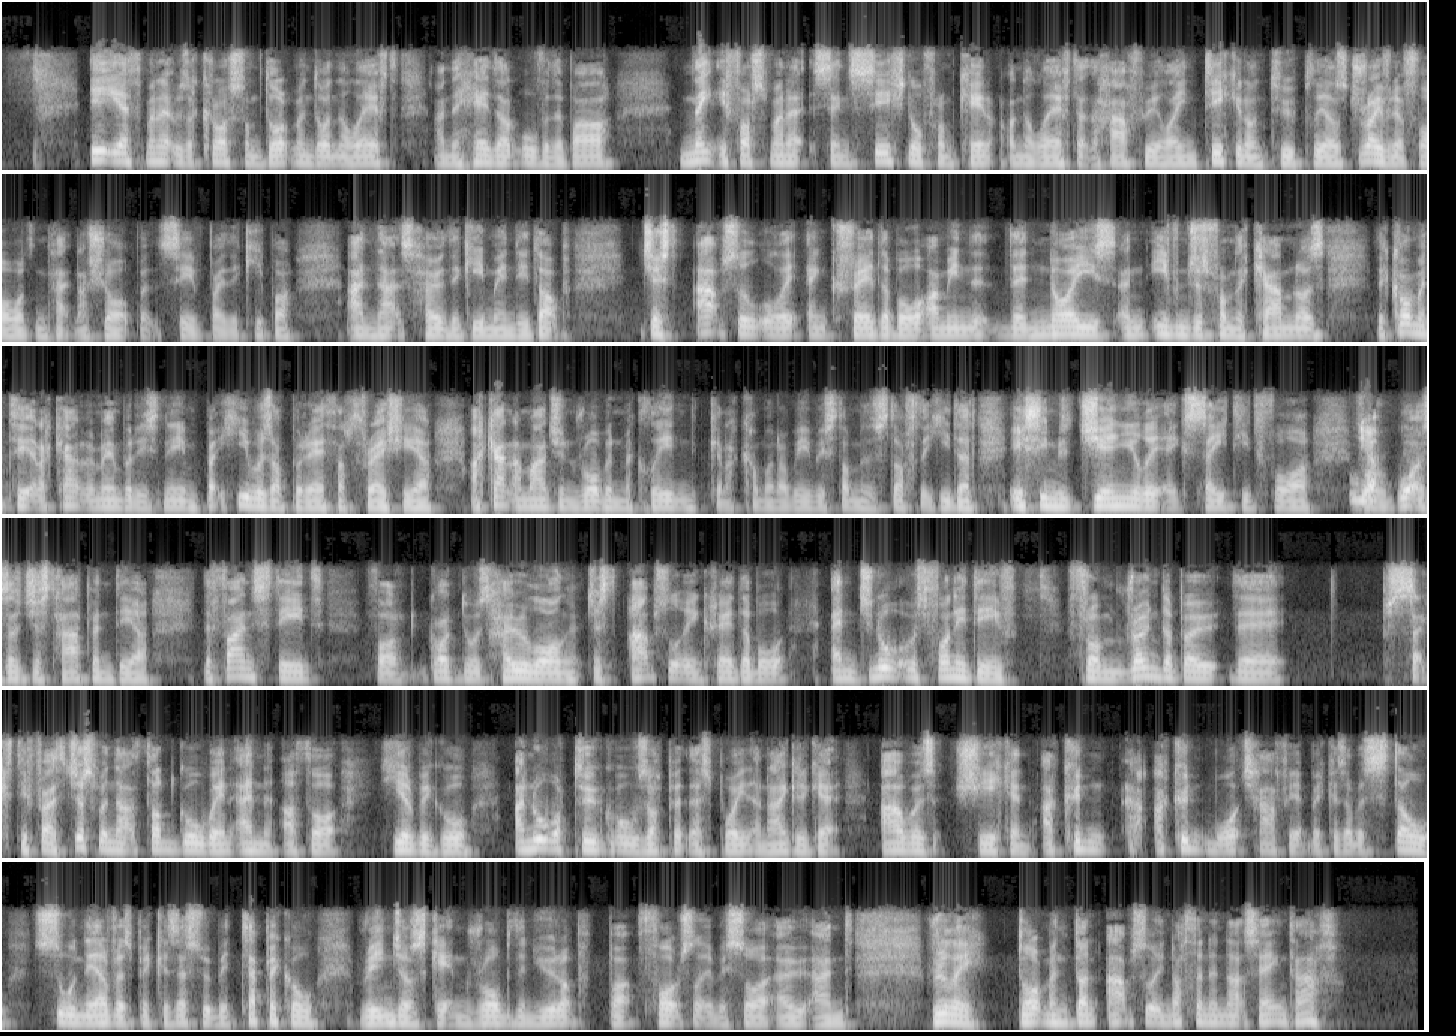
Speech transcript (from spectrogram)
80th minute was across from Dortmund on the left and the header over the bar. 91st minute, sensational from Kent on the left at the halfway line, taking on two players, driving it forward and hitting a shot, but saved by the keeper. And that's how the game ended up. Just absolutely incredible. I mean, the, the noise, and even just from the cameras, the commentator, I can't remember his name, but he was a breath of fresh air. I can't imagine Robin McLean kind of coming away with some of the stuff that he did. He seems genuinely excited for, for what has just happened there. The fans stayed for God knows how long, just absolutely incredible. And do you know what was funny, Dave? From round about the 65th, just when that third goal went in, I thought, here we go. I know we're two goals up at this point in aggregate. I was shaking. I couldn't I couldn't watch half of it because I was still so nervous because this would be typical Rangers getting robbed in Europe. But fortunately we saw it out and really Dortmund done absolutely nothing in that second half.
